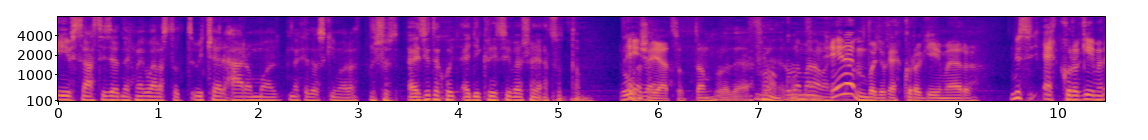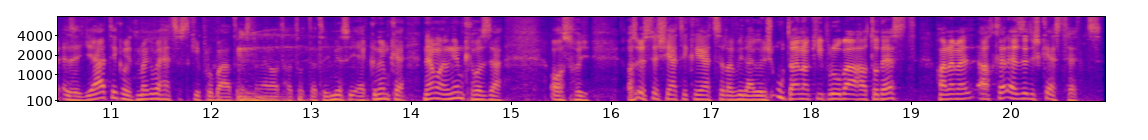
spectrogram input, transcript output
évszáztizednek megválasztott Witcher 3-mal neked az kimaradt. És azt elhiszitek, hogy egyik részével se játszottam? Én el- játszottam. El. Frankon. Róla már nem Én nem vagyok ekkora gamer. Mi az, hogy ekkora gamer, ez egy játék, amit megvehetsz, azt kipróbáltad, aztán eladhatod. Tehát, hogy mi az, hogy ekkor nem kell, nem, nem kell hozzá az, hogy az összes játéka játszol a világon, és utána kipróbálhatod ezt, hanem ez, akár ezzel is kezdhetsz.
